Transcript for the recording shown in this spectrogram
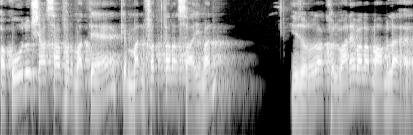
اقول و شاہ فرماتے ہیں کہ منفترا سائمن یہ جو روزہ کھلوانے والا معاملہ ہے،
